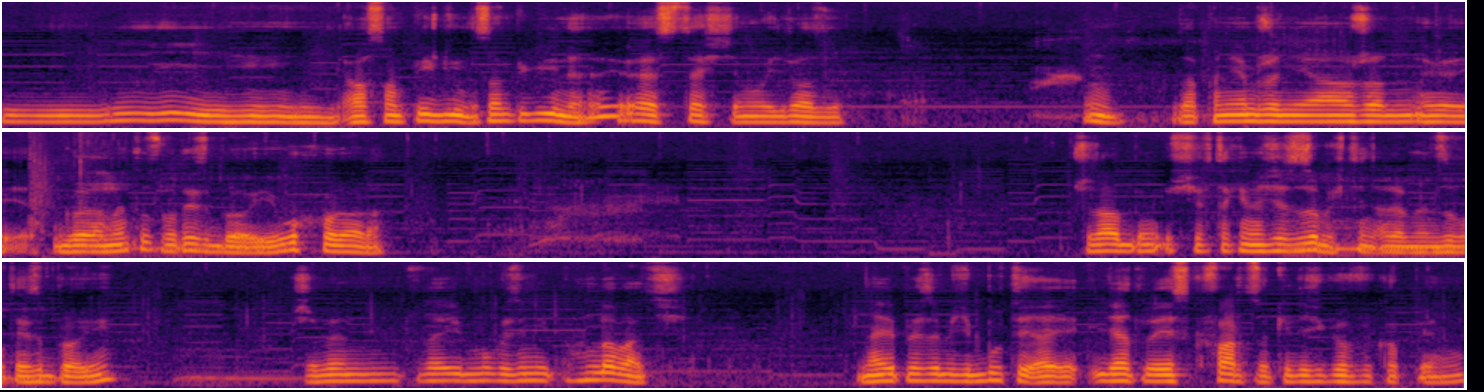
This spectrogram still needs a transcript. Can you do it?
I... O, są pigliny, są pigliny. Jesteście, moi drodzy. Hmm, zapomniałem, że nie mam żadnego elementu złotej zbroi. U cholera. Przydałoby się w takim razie zrobić ten element złotej zbroi, żebym tutaj mógł z nimi handlować. Najlepiej zrobić buty, a ile tu jest kwarcu, kiedyś go wykopię.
